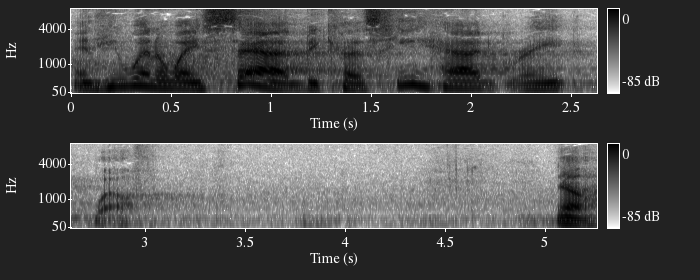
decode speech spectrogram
and he went away sad because he had great wealth. Now,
